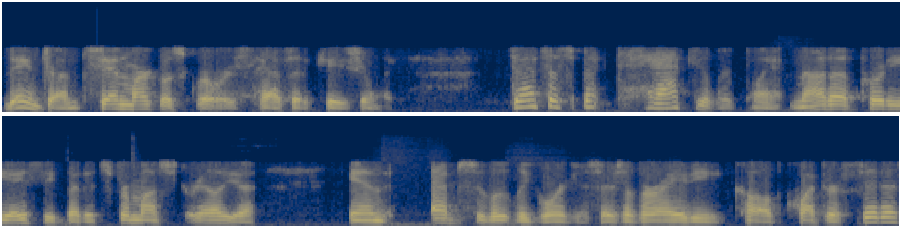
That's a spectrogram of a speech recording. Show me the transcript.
name, John. San Marcos Growers has it occasionally. That's a spectacular plant, not a proteaceae, but it's from Australia and absolutely gorgeous. There's a variety called quadrifidus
